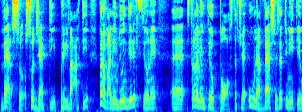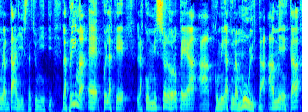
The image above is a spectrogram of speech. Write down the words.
verso soggetti privati, però vanno in due in direzione eh, stranamente opposta, cioè una verso gli Stati Uniti e una dagli Stati Uniti. La prima è quella che la Commissione europea ha combinato una multa a Meta,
